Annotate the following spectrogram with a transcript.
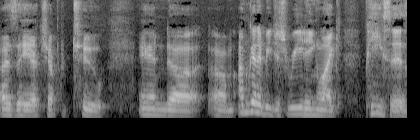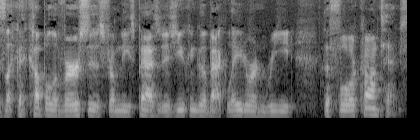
Isaiah chapter 2. And uh, um, I'm going to be just reading like pieces, like a couple of verses from these passages. You can go back later and read the fuller context.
